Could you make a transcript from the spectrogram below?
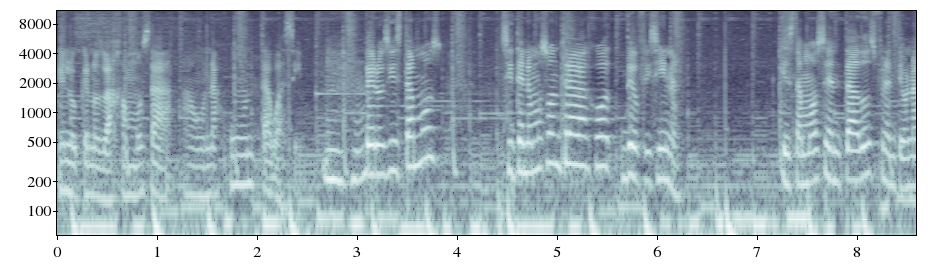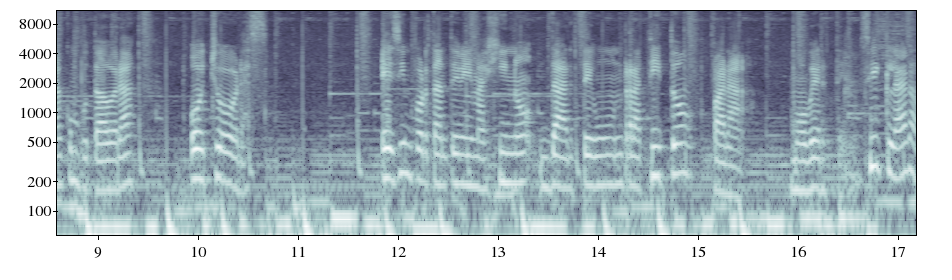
en lo que nos bajamos a, una junta o así. Pero si estamos, si tenemos un trabajo de oficina, que estamos sentados frente a una computadora ocho horas, es importante, me imagino, darte un ratito para moverte. Sí, claro.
